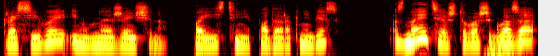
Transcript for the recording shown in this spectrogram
Красивая и умная женщина. Поистине подарок небес. Знаете, что ваши глаза...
